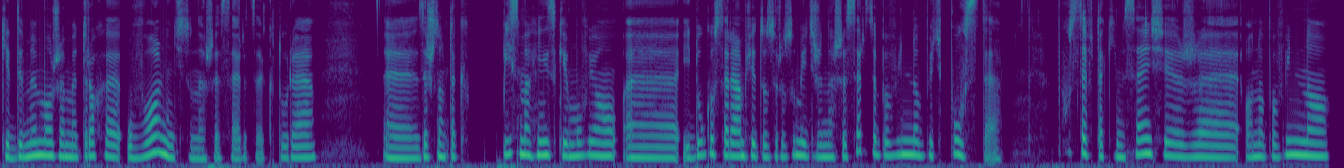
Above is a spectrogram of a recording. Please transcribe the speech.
kiedy my możemy trochę uwolnić to nasze serce, które e, zresztą tak pisma chińskie mówią e, i długo starałam się to zrozumieć, że nasze serce powinno być puste. Puste w takim sensie, że ono powinno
